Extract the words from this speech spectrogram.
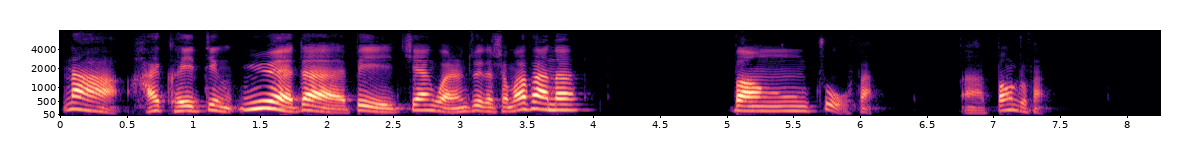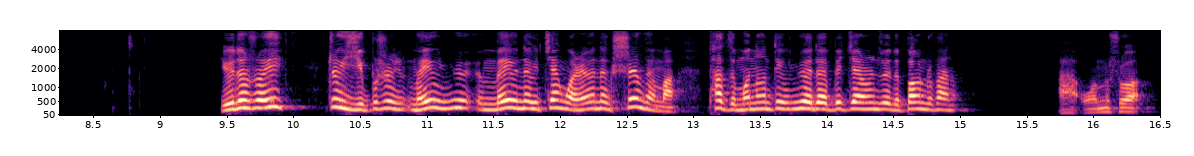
那还可以定虐待被监管人罪的什么犯呢？帮助犯啊，帮助犯。有的人说，哎，这个乙不是没有虐没有那个监管人员那个身份吗？他怎么能定虐待被监管人罪的帮助犯呢？啊，我们说。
